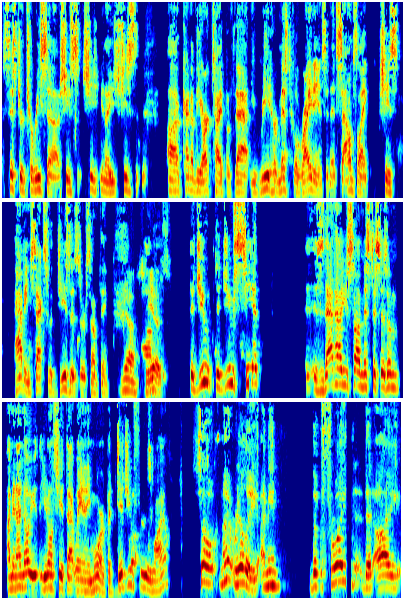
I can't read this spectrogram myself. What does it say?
Sister Teresa. She's she, you know, she's uh, kind of the archetype of that. You read her mystical writings, and it sounds like she's having sex with Jesus or something. Yeah, she um, is. Did you did you see it is that how you saw mysticism? I mean, I know you, you don't see it that way anymore, but did you for a while? So, not really. I mean, the Freud that I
